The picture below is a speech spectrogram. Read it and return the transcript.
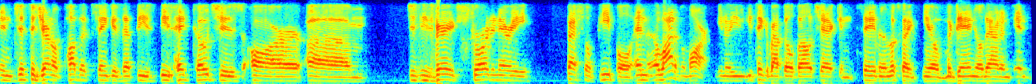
and just the general public think is that these these head coaches are um, just these very extraordinary special people, and a lot of them are. You know, you, you think about Bill Belichick and Saban. It looks like you know McDaniel down in, in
